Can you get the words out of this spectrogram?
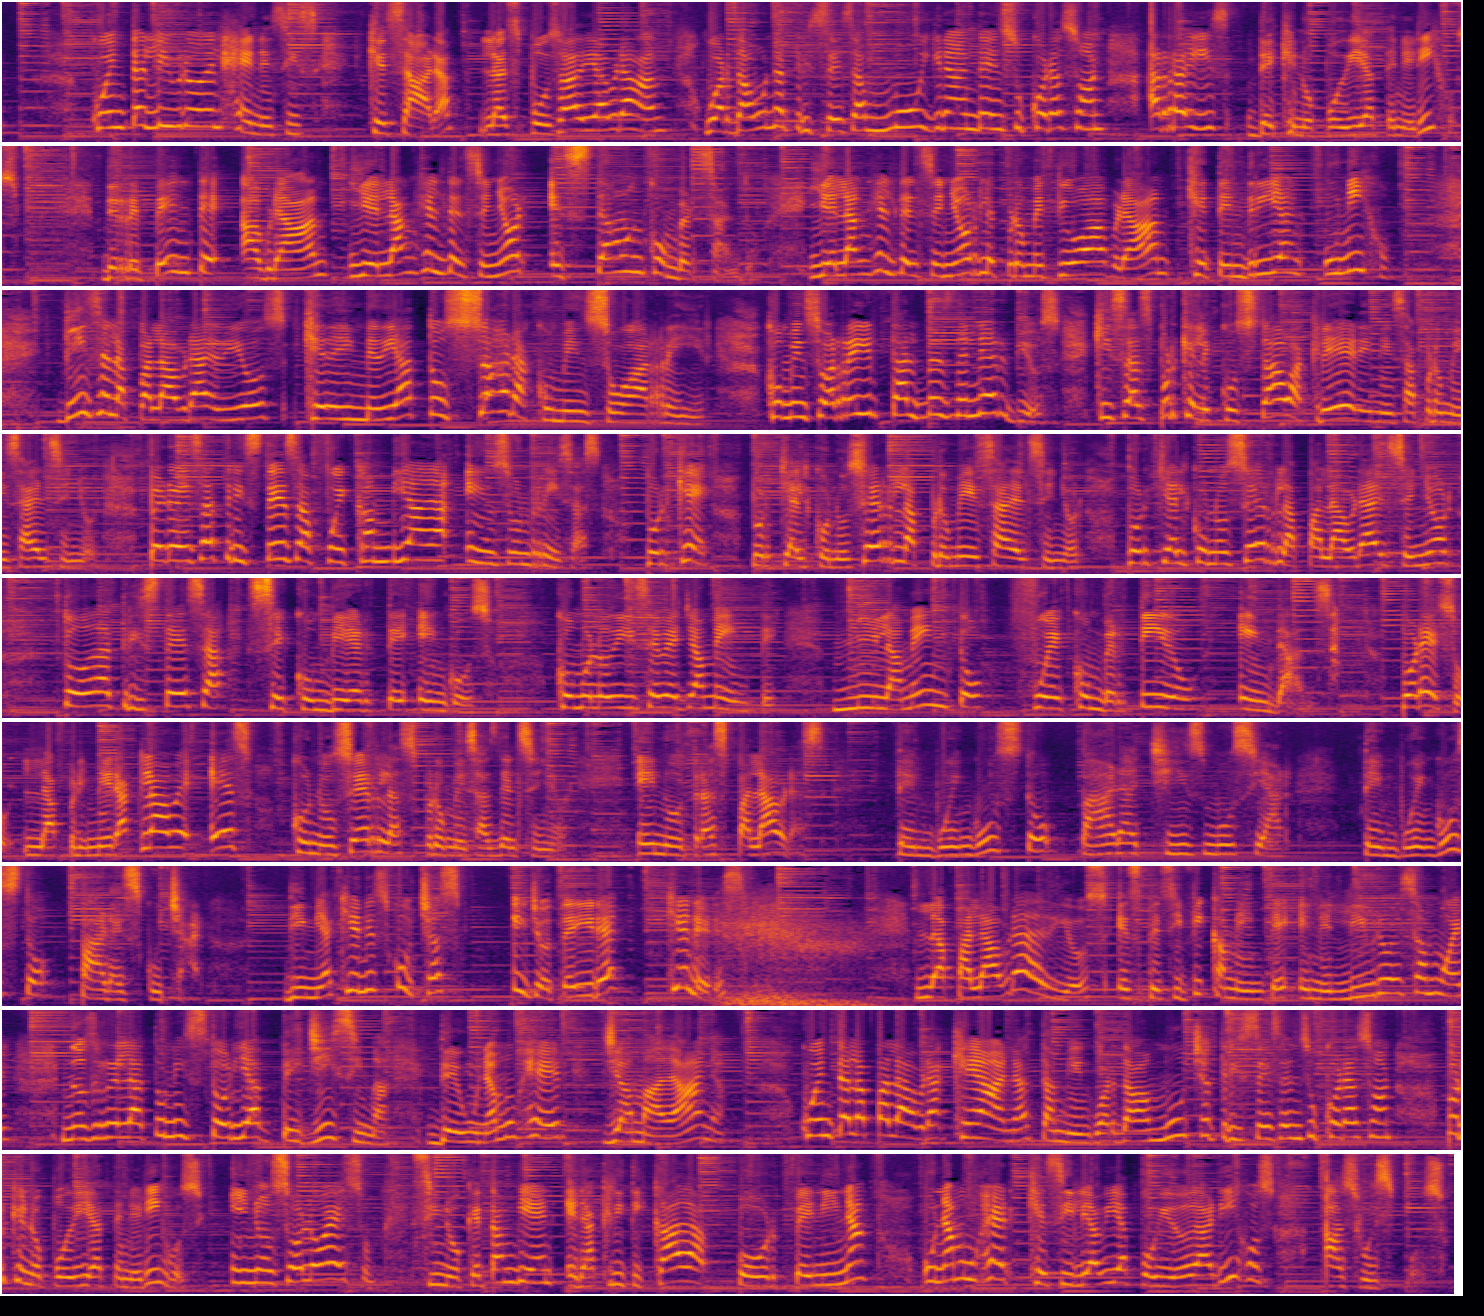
Cuenta el libro del Génesis que Sara, la esposa de Abraham, guardaba una tristeza muy grande en su corazón a raíz de que no podía tener hijos. De repente, Abraham y el ángel del Señor estaban conversando y el ángel del Señor le prometió a Abraham que tendrían un hijo. Dice la palabra de Dios que de inmediato Sara comenzó a reír. Comenzó a reír tal vez de nervios, quizás porque le costaba creer en esa promesa del Señor. Pero esa tristeza fue cambiada en sonrisas. ¿Por qué? Porque al conocer la promesa del Señor, porque al conocer la palabra del Señor, toda tristeza se convierte en gozo. Como lo dice bellamente, mi lamento fue convertido en danza. Por eso, la primera clave es conocer las promesas del Señor. En otras palabras, ten buen gusto para chismosear, ten buen gusto para escuchar. Dime a quién escuchas y yo te diré quién eres. La palabra de Dios, específicamente en el libro de Samuel, nos relata una historia bellísima de una mujer llamada Ana. Cuenta la palabra que Ana también guardaba mucha tristeza en su corazón porque no podía tener hijos. Y no solo eso, sino que también era criticada por Penina, una mujer que sí le había podido dar hijos a su esposo.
